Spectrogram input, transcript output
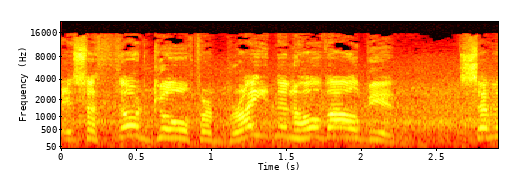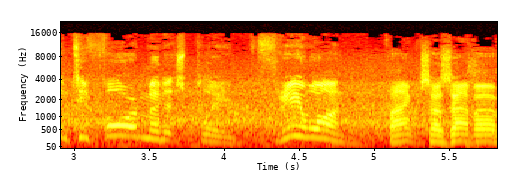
It's a third goal for Brighton and Hove Albion. 74 minutes played, 3-1. Thanks as ever.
